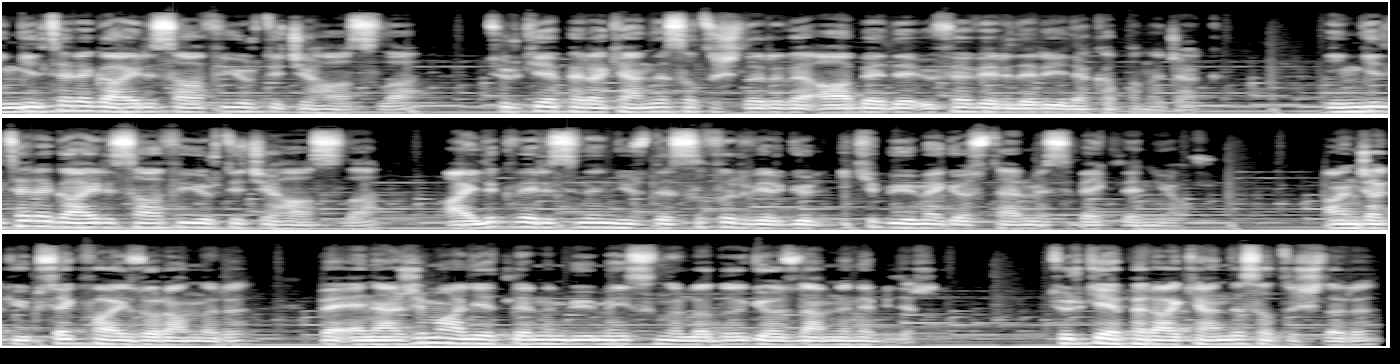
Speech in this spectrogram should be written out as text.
İngiltere gayri safi yurt içi hasıla, Türkiye perakende satışları ve ABD üfe verileri ile kapanacak. İngiltere gayri safi yurt içi hasıla, aylık verisinin %0,2 büyüme göstermesi bekleniyor. Ancak yüksek faiz oranları ve enerji maliyetlerinin büyümeyi sınırladığı gözlemlenebilir. Türkiye perakende satışları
